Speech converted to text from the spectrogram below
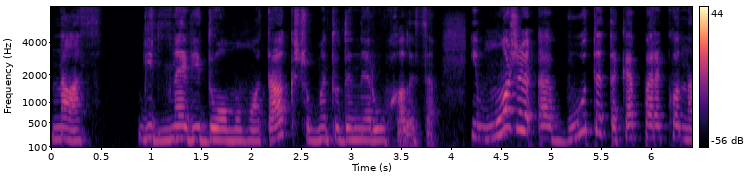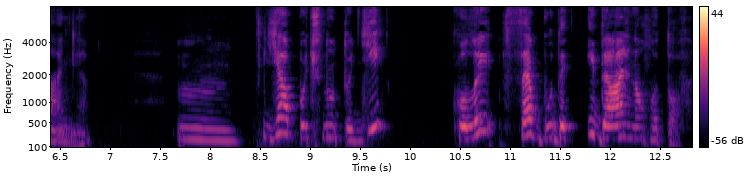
нас від невідомого, так? щоб ми туди не рухалися. І може е, бути таке переконання. Я почну тоді, коли все буде ідеально готове.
